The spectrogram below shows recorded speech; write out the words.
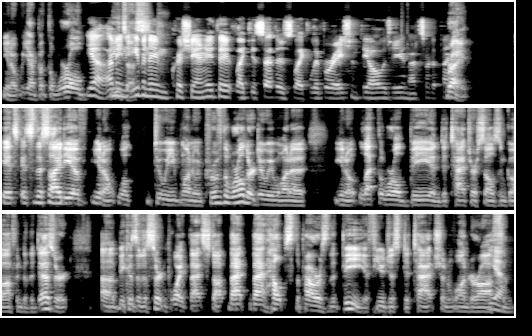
you know, yeah, but the world, Yeah, I mean, us. even in Christianity, they, like you said, there's like liberation theology and that sort of thing. right. It's it's this idea of you know, well, do we want to improve the world or do we want to you know let the world be and detach ourselves and go off into the desert? Uh, because at a certain point, that stop that that helps the powers that be if you just detach and wander off Yeah. and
